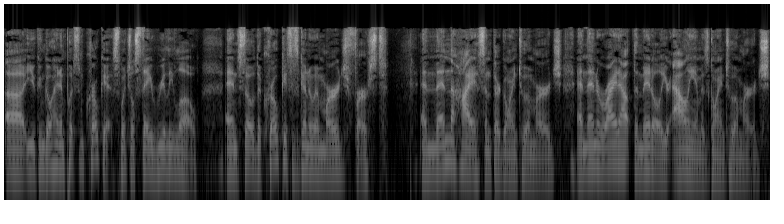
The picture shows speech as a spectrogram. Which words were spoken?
uh, you can go ahead and put some crocus, which will stay really low. And so the crocus is going to emerge first and then the hyacinth are going to emerge, and then right out the middle, your allium is going to emerge.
